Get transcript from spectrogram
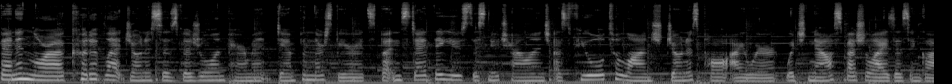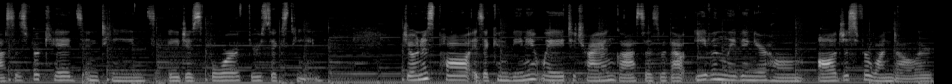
Ben and Laura could have let Jonas's visual impairment dampen their spirits, but instead they used this new challenge as fuel to launch Jonas Paul Eyewear, which now specializes in glasses for kids and teens ages 4 through 16. Jonas Paul is a convenient way to try on glasses without even leaving your home, all just for $1.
